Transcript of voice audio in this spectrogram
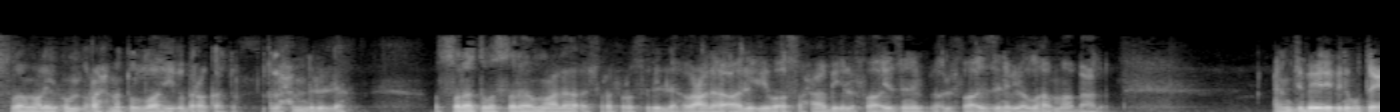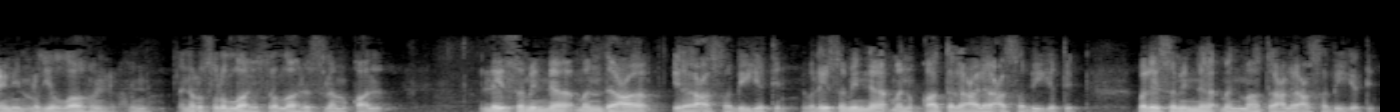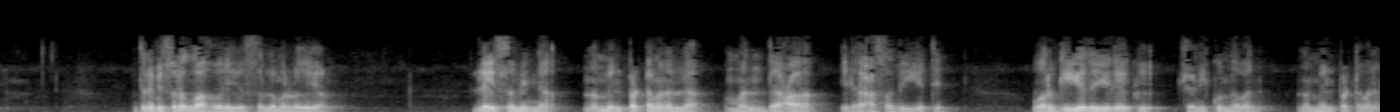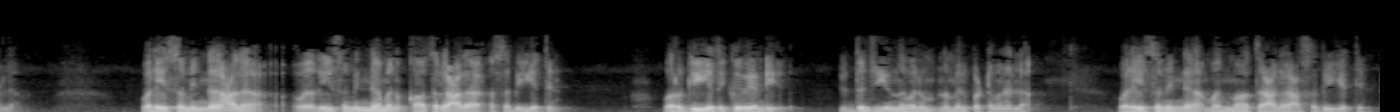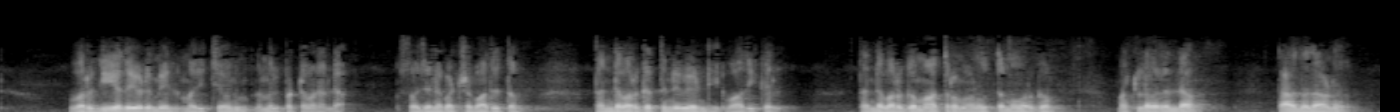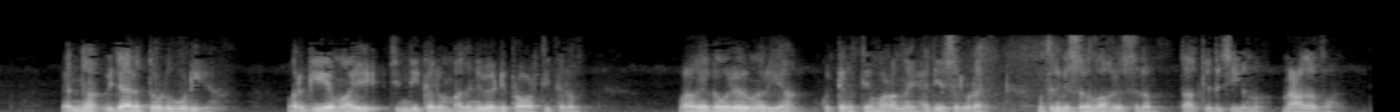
السلام عليكم ورحمة الله وبركاته. الحمد لله. والصلاة والسلام على أشرف رسول الله وعلى آله وأصحابه الفائزين الفائزين بالله أما بعد. عن جبير بن مطعم رضي الله عنه أن رسول الله صلى الله عليه وسلم قال ليس منا من دعا إلى عصبية وليس منا من قاتل على عصبية وليس منا من مات على عصبية. നബി സല്ലല്ലാഹു അലൈഹി വസ്ലം അരുളുകയാണ്. ലൈസമിന്ന നമ്മിൽപ്പെട്ടവനല്ല മൻ ദഅ ഇല അസബിയത്തിൻ. വർഗീയതയിലേക്ക് ക്ഷണിക്കുന്നവൻ നമ്മിൽപ്പെട്ടവനല്ല. വലൈസമിന്ന അല വലൈസമിന്ന മൻ ഖാത്തല അല അസബീയത്തിൻ. വർഗീയതയ്ക്ക് വേണ്ടി യുദ്ധം ചെയ്യുന്നവനും നമ്മിൽപ്പെട്ടവനല്ല. വലൈസമിന്ന മന്മാത്ത അല അസബീയത്തിൻ. വർഗീയതയുടെ മേൽ മരിച്ചവനും നമ്മിൽപ്പെട്ടവനല്ല. സ്വജനപക്ഷപാതിത്വം തന്റെ വർഗത്തിന് വേണ്ടി വാദിക്കൽ. തന്റെ വർഗം മാത്രമാണ് ഉത്തമവർഗം മറ്റുള്ളവരെല്ലാം താഴ്ന്നതാണ് എന്ന വിചാരത്തോടുകൂടി വർഗീയമായി ചിന്തിക്കലും അതിനുവേണ്ടി പ്രവർത്തിക്കലും വളരെ ഗൗരവമേറിയ കുറ്റകൃത്യമാണെന്ന് ഈ ഹദീസിലൂടെ മുത്തനബി സല്ലല്ലാഹു വസ്ലം താക്കീത് ചെയ്യുന്നു. മാതൃ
